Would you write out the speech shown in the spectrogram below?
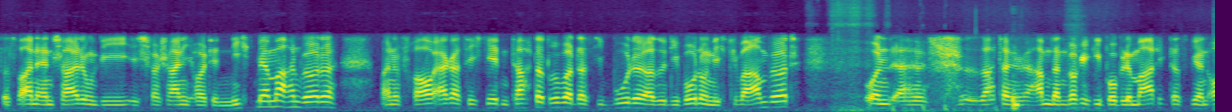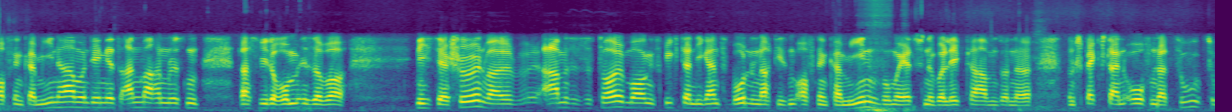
das war eine Entscheidung, die ich wahrscheinlich heute nicht mehr machen würde. Meine Frau ärgert sich jeden Tag darüber, dass die Bude, also die Wohnung nicht warm wird. Und äh, sagt dann, wir haben dann wirklich die Problematik, dass wir einen offenen Kamin haben und den jetzt anmachen müssen. Das wiederum ist aber nicht sehr schön, weil abends ist es toll, morgens riecht dann die ganze Wohnung nach diesem offenen Kamin, wo wir jetzt schon überlegt haben, so, eine, so einen Specksteinofen dazu zu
